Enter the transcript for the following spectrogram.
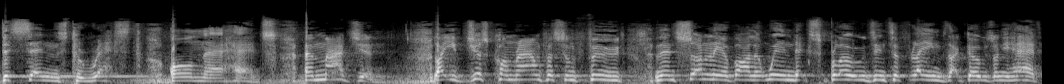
descends to rest on their heads. Imagine, like you've just come round for some food and then suddenly a violent wind explodes into flames that goes on your head.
